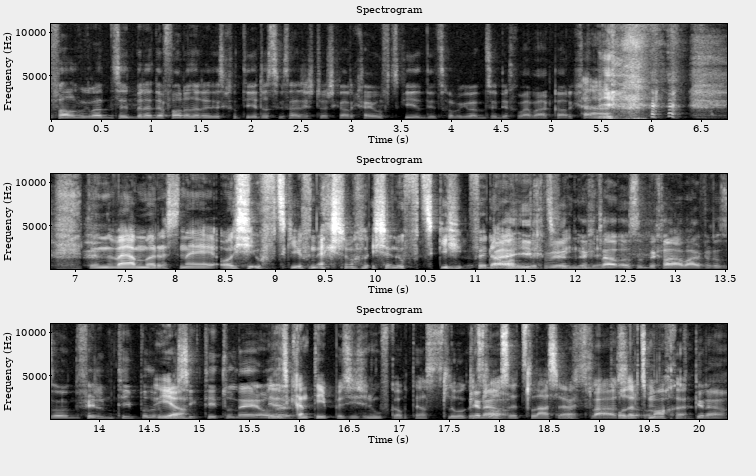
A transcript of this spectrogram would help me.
fallen wir gerade sind wir haben ja vorher darüber diskutiert, dass du gesagt hast, du hast gar keine Aufzüge und jetzt kommen wir gerade Sinn, ich glaube auch gar keine. Dann werden wir es nehmen, unsere Aufzüge auf nächstes Mal ist ein Aufzüge für den Nein, anderen ich würde, ich glaube, also man kann auch einfach so einen Filmtipp oder einen Ja. Musiktitel nehmen, Ja, oder? das ist kein Tipp, es ist eine Aufgabe, das zu schauen, Genau. zu hören, zu lesen, Oder zu lesen oder zu machen. Genau.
